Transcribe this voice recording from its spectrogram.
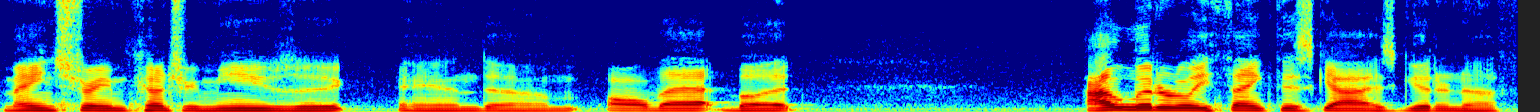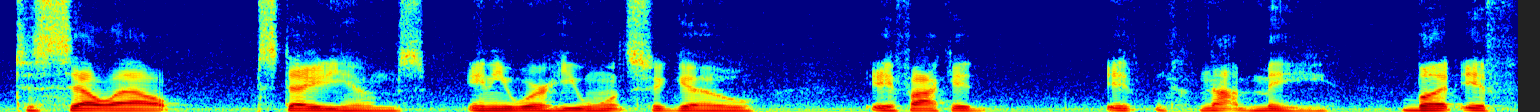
mainstream country music, and um, all that. But I literally think this guy is good enough to sell out stadiums anywhere he wants to go. If I could, if not me, but if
